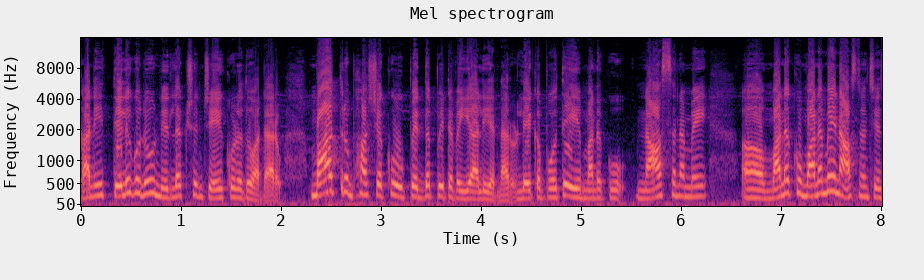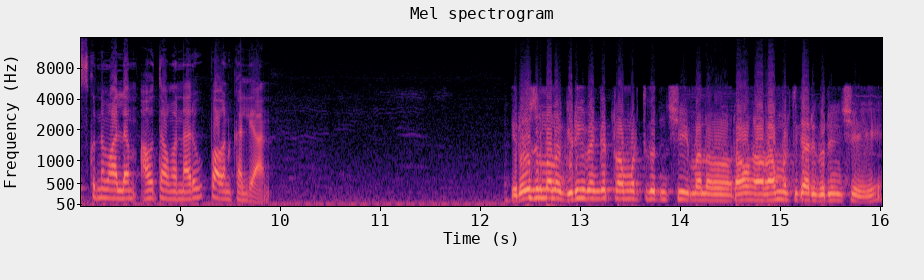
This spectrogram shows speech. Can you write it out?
కానీ తెలుగును నిర్లక్ష్యం చేయకూడదు అన్నారు. మాతృభాషకు పెద్దపీట వేయాలి అన్నారు. లేకపోతే మనకు నాశనమే మనకు మనమే నాశనం చేసుకున్న వాళ్ళం అవుతామన్నారు పవన్ కళ్యాణ్. ఈ రోజు మనం గిడుగు వెంకటరామూర్తి గురించి మనం రా- రామూర్తి గారి గురించి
